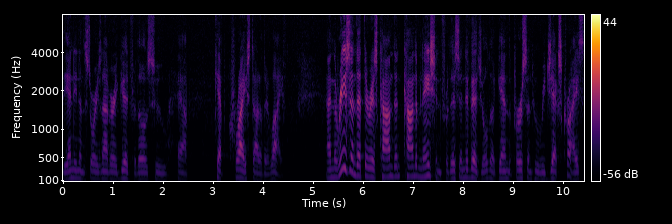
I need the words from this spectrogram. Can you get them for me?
The ending of the story is not very good for those who have kept Christ out of their life. And the reason that there is condemnation for this individual, again, the person who rejects Christ,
